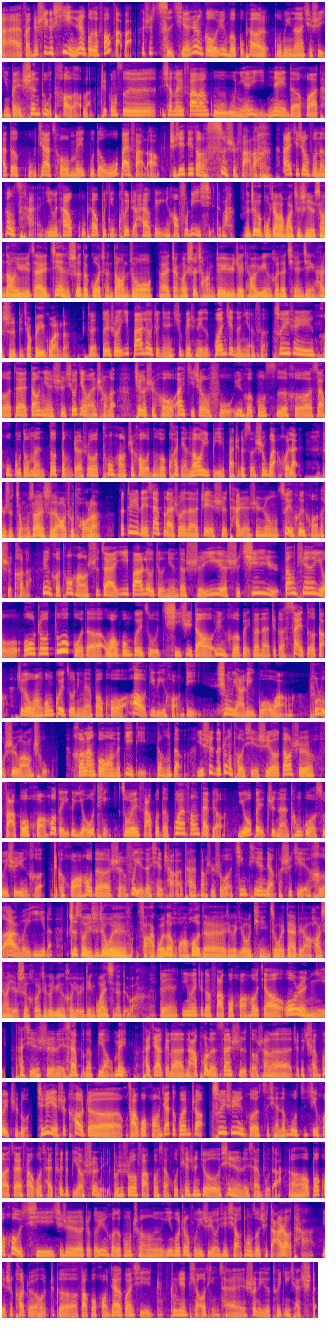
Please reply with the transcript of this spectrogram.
哎，反正是一个吸引认购的方法吧。但是此前认购运河股票的股民呢，其实已经被深度套牢了。这公司相当于发完股五年以内的话，它的股价从每股的五百法郎直接跌到了四十法郎。埃及政府呢更惨，因为它股票不仅亏着，还要给银行付利息，对吧？那这个股价的话，其实也相当于在建设的过程当中，呃，整个市场对于这条运河的前景还是比较悲观的。对，所以说一八六九年就变成了一个关键的年份。苏伊士运河在当年是修建完成了，这个时候埃及政府、运河公司和散户股东们都等着说通航之后能够快点捞一笔，把这个损失挽回来。就是总算是熬出头了。而对于雷塞布来说呢，这也是他人生中最辉煌的时刻了。运河通航是在一八六九年的十一月十七日，当天有欧洲多国的王公贵族齐聚到运河北端的这个塞德港。这个王公贵族里面包括奥地利皇帝、匈牙利国王、普鲁士王储。荷兰国王的弟弟等等，仪式的重头戏是由当时法国皇后的一个游艇作为法国的官方代表由北至南通过苏伊士运河。这个皇后的神父也在现场啊，他当时说：“今天两个世界合二为一了。”之所以是这位法国的皇后的这个游艇作为代表，好像也是和这个运河有一定关系的，对吧？对，因为这个法国皇后叫欧仁妮，她其实是雷塞布的表妹，她嫁给了拿破仑三世，走上了这个权贵之路。其实也是靠着法国皇家的关照，苏伊士运河此前的募资计划在法国才推得比较顺利。不是说法国散户天生就信任雷塞布的，然后包括后期，其实整个运河的工程，英国政府一直有一些小动作去打扰他，也是靠着这个法国皇家的关系中间调停，才顺利的推进下去的。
